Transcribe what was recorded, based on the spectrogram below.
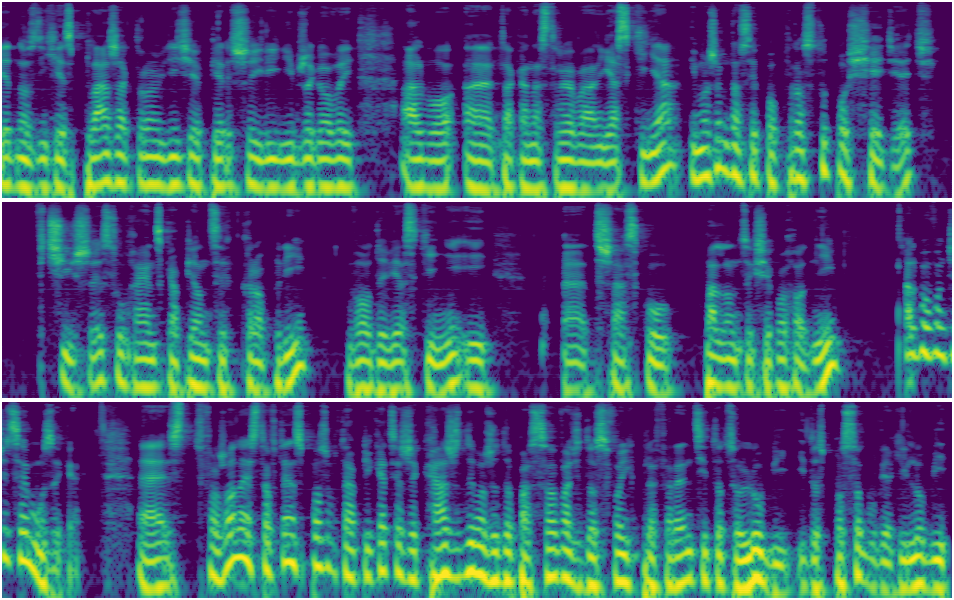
Jedną z nich jest plaża, którą widzicie w pierwszej linii brzegowej, albo e, taka nastrojowa jaskinia i możemy tam sobie po prostu posiedzieć w ciszy, słuchając kapiących kropli wody w jaskini i e, trzasku palących się pochodni, albo włączyć sobie muzykę. E, Stworzone jest to w ten sposób, ta aplikacja, że każdy może dopasować do swoich preferencji to, co lubi i do sposobu, w jaki lubi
